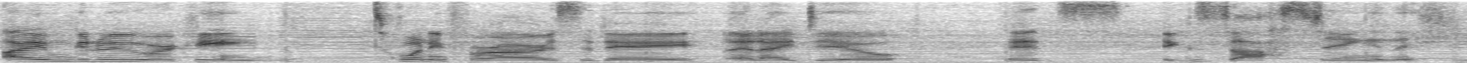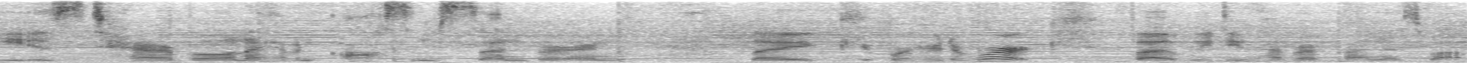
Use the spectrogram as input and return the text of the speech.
I'm gonna be working 24 hours a day, and I do. It's exhausting and the heat is terrible and I have an awesome sunburn. Like, we're here to work, but we do have our fun as well.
